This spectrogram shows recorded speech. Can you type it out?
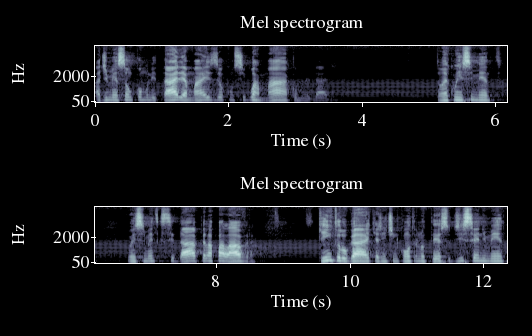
a dimensão comunitária, mais eu consigo amar a comunidade. Então é conhecimento. Conhecimento que se dá pela palavra. Quinto lugar que a gente encontra no texto, discernimento.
